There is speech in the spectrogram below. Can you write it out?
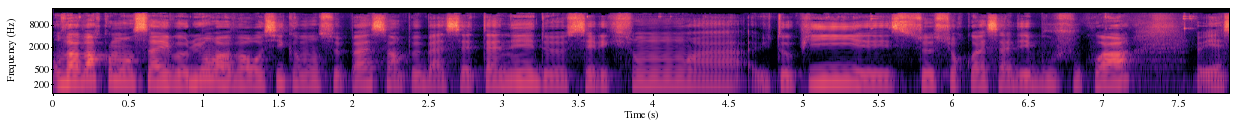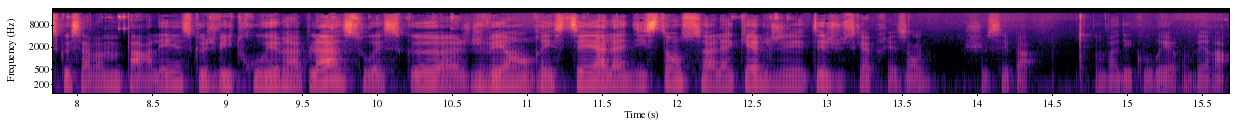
On va voir comment ça évolue, on va voir aussi comment se passe un peu bah, cette année de sélection Utopie et ce sur quoi ça débouche ou quoi. Et est-ce que ça va me parler? Est-ce que je vais y trouver ma place ou est-ce que euh, je vais en rester à la distance à laquelle j'ai été jusqu'à présent? Je sais pas. On va découvrir, on verra.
